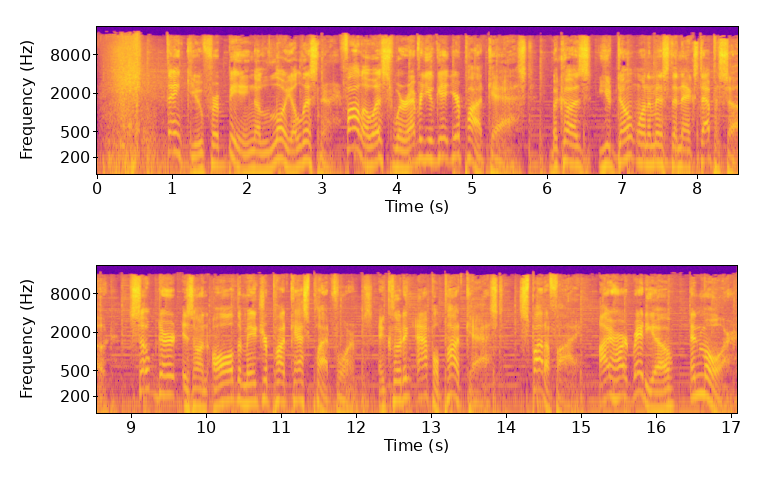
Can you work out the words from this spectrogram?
Thank you for being a loyal listener. Follow us wherever you get your podcast because you don't want to miss the next episode. Soap Dirt is on all the major podcast platforms, including Apple Podcast, Spotify, iHeartRadio, and more.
